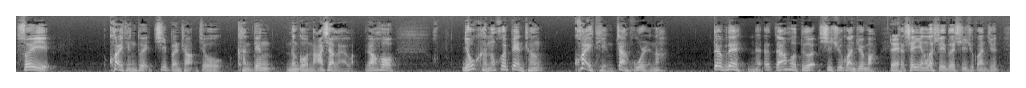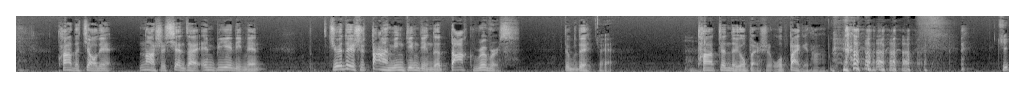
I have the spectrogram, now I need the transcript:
所以快艇队基本上就肯定能够拿下来了，然后有可能会变成快艇战湖人呐、啊，对不对？嗯、然后得西区冠军嘛？对，谁赢了谁得西区冠军。他的教练那是现在 NBA 里面绝对是大名鼎鼎的 Doc Rivers，对不对？对，他真的有本事，我败给他。结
